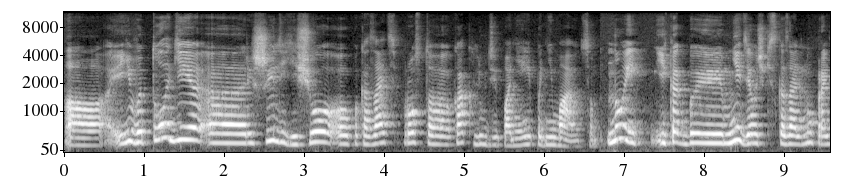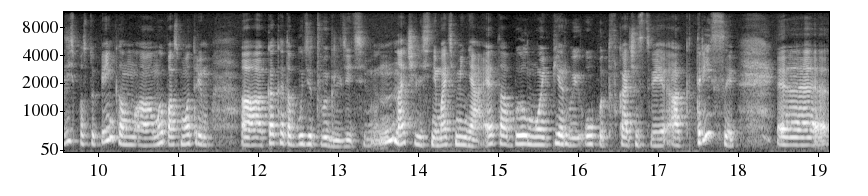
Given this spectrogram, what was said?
Э, и в итоге э, решили еще показать просто, как люди люди по ней поднимаются. Ну и, и как бы мне девочки сказали, ну пройдись по ступенькам, а, мы посмотрим, а, как это будет выглядеть. Начали снимать меня. Это был мой первый опыт в качестве актрисы. Э,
